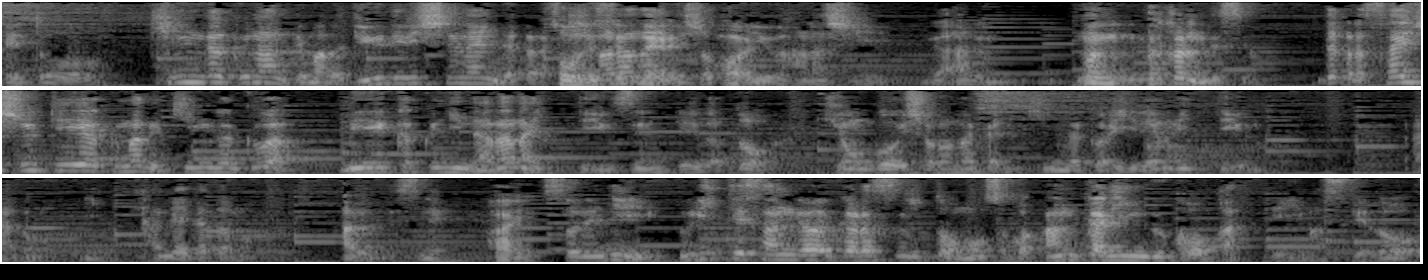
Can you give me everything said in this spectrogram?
えっと、金額なんてまだデューディリしてないんだから決まらないでしょってはいいう話がある、まあ、うん。わかるんですよ。だから最終契約まで金額は明確にならないっていう前提だと基本合意書の中に金額は入れないっていうのあのい考え方もあるんですねはい。それに売り手さん側からするともうそこアンカリング効果って言いますけど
